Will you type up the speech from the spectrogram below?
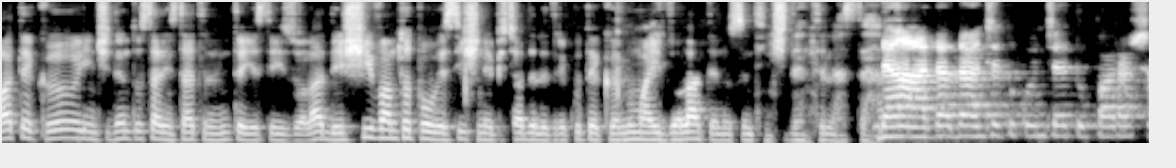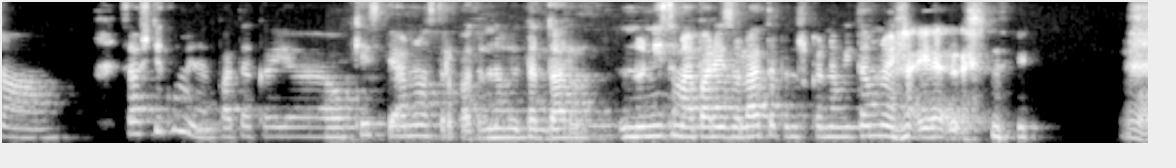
Poate că incidentul ăsta din Statele Unite este izolat, deși v-am tot povestit și în episoadele trecute că numai izolate nu sunt incidentele astea. Da, da, da, încetul cu încetul par așa. Sau știi cum e, poate că e o chestie a noastră, poate ne uităm, dar nu ni se mai pare izolată pentru că ne uităm noi la ele. Nu,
